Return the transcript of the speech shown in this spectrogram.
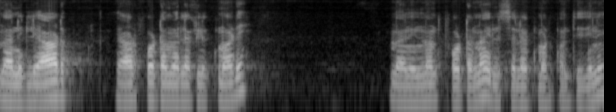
ನಾನಿಲ್ಲಿ ಎರಡು ಎರಡು ಫೋಟೋ ಮೇಲೆ ಕ್ಲಿಕ್ ಮಾಡಿ ನಾನು ಇನ್ನೊಂದು ಫೋಟೋನ ಇಲ್ಲಿ ಸೆಲೆಕ್ಟ್ ಮಾಡ್ಕೊತಿದ್ದೀನಿ.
